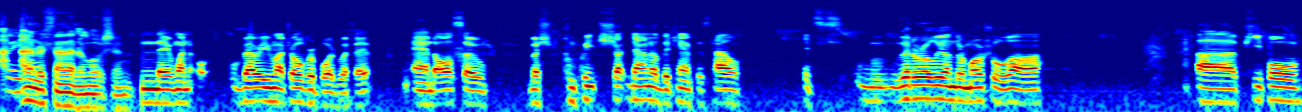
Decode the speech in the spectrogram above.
I yeah. I understand that emotion. And they went o- very much overboard with it. And also the sh- complete shutdown of the campus, how it's literally under martial law. Uh, people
